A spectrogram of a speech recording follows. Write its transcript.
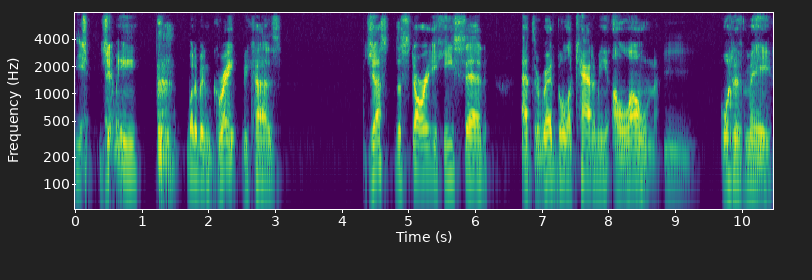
yeah. Jimmy would have been great because just the story he said at the Red Bull Academy alone mm. would have made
